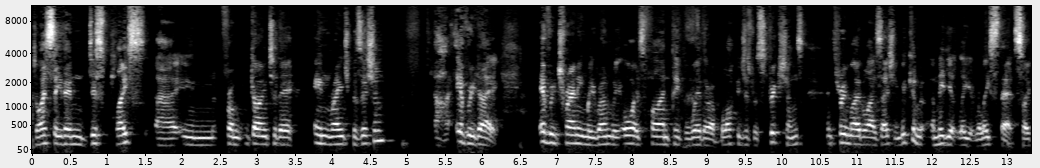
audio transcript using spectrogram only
Do I see them displace uh, in from going to their end range position uh, every day? Every training we run, we always find people where there are blockages, restrictions, and through mobilization, we can immediately release that. So,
